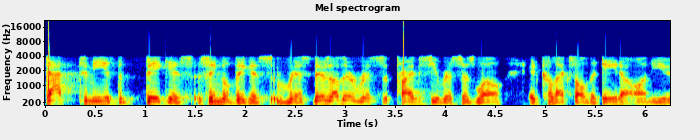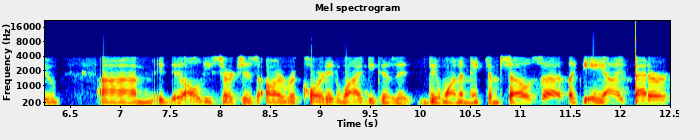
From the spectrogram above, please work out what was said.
That to me is the biggest single biggest risk. There's other risks, privacy risks as well. It collects all the data on you. Um, it, all these searches are recorded. Why? Because it, they want to make themselves uh, like the AI better.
